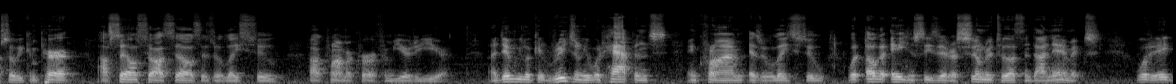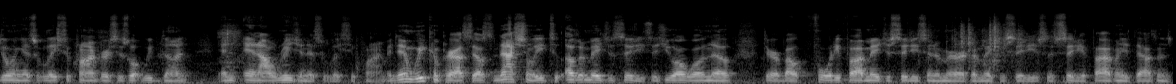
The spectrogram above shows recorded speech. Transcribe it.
so we compare ourselves to ourselves as it relates to how crime occurred from year to year. And then we look at regionally what happens in crime as it relates to what other agencies that are similar to us in dynamics, what are they doing as it relates to crime versus what we've done in, in our region as it relates to crime. And then we compare ourselves nationally to other major cities. As you all well know, there are about 45 major cities in America. Major cities, is a city of 500,000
